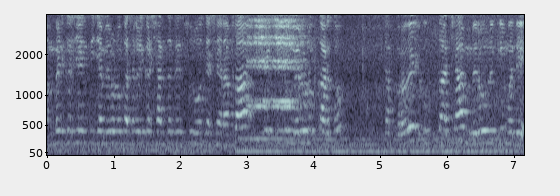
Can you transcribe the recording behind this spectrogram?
आंबेडकर जयंतीच्या मिरवणुका सगळीकडे शांततेत सुरू होत्या शहरामध्ये. मिरवणूक काढतो. त्या प्रवेश गुप्ताच्या मिरवणुकीमध्ये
